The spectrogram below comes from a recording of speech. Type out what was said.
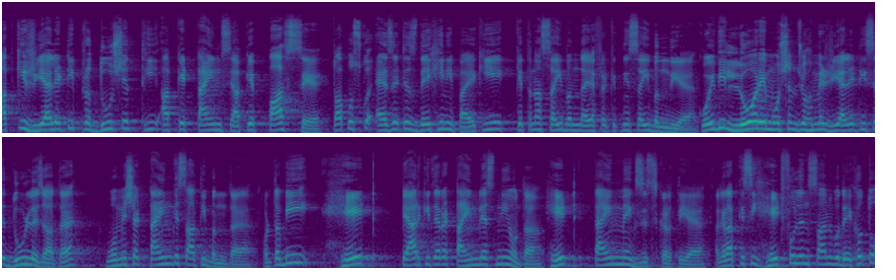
आपकी रियलिटी प्रदूषित थी आपके टाइम से, आपके पास से तो आप उसको एज इट इज़ देख ही नहीं पाए कि ये कितना सही बंदा है या फिर कितनी सही बंदी है। कोई भी लोअर इमोशन जो हमें रियलिटी से दूर ले जाता है, वो हमेशा टाइम के साथ ही बनता है। और तभी हेट प्यार की तरह टाइमलेस नहीं होता। हेट टाइम में एग्जिस्ट करती है। अगर आप किसी हेटफुल इंसान को देखो तो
